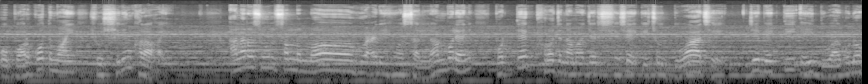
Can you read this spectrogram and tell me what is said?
ও বরকতময় সুশৃঙ্খলা হয়। আল্লাহ রসুল সাল্লু আলহিহাসাল্লাম বলেন, প্রত্যেক ফরজ নামাজের শেষে কিছু দোয়া আছে। যে ব্যক্তি এই দোয়াগুলো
